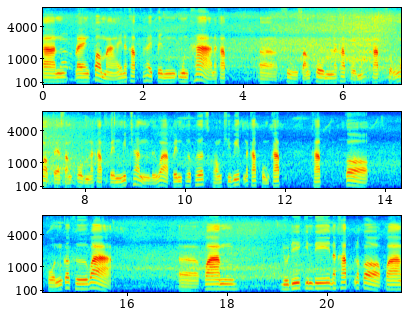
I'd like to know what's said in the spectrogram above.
การแปลงเป้าหมายนะครับ ให้เป็นมูลค่านะครับสู่สังคมนะครับผมครับส่งมอบแต่สังคมนะครับ เป็นมิชชั่นหรือว่าเป็นเพอร์เพสของชีวิตนะครับผมครับครับก็ผลก็คือว่าความอยู่ดีกินดีนะครับ แล้วก็ความ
